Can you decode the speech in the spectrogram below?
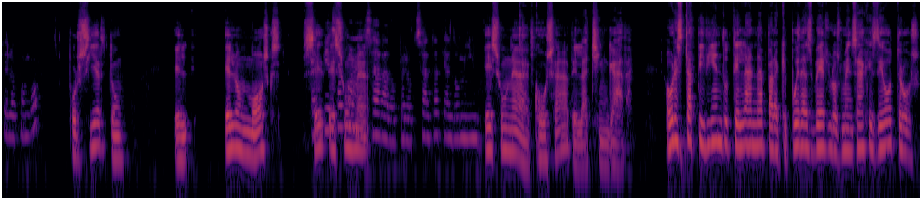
¿Te lo pongo? por cierto, el Elon Musk se- es una, el sábado, pero sáltate al domingo. es una cosa de la chingada. Ahora está pidiéndote lana para que puedas ver los mensajes de otros.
